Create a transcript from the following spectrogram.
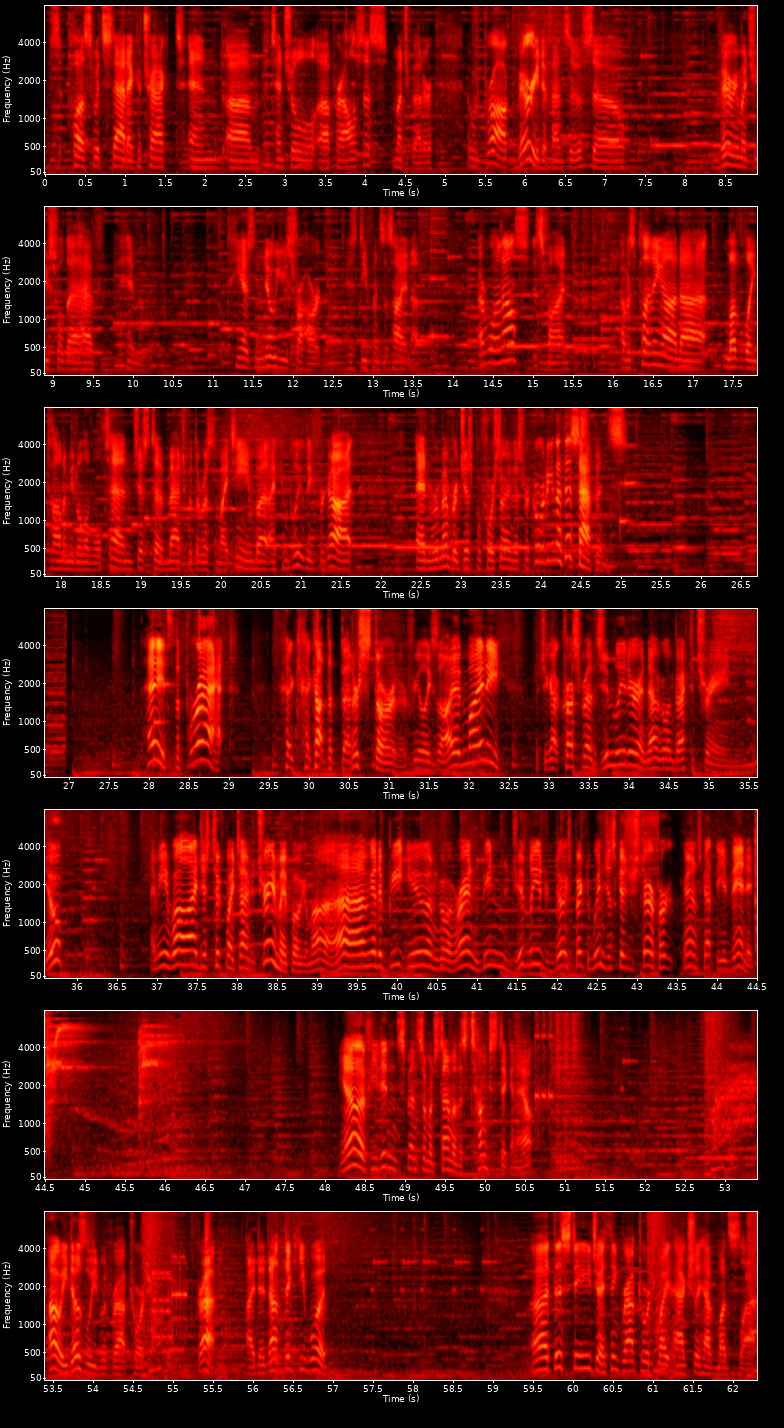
So, plus, with static, attract and um, potential uh, paralysis, much better. And with Brock, very defensive, so very much useful to have him. He has no use for Harden. His defense is high enough. Everyone else is fine. I was planning on uh, leveling Tanami to level 10 just to match with the rest of my team, but I completely forgot and remembered just before starting this recording that this happens. Hey, it's the Brat! I got the better starter. Felix, I and Mighty! But you got crushed by the gym leader and now going back to train. Nope! I mean, well, I just took my time to train my Pokemon. I'm gonna beat you. I'm going right and beating the gym leader. Don't expect to win just because your star Pokemon's got the advantage. You know, if he didn't spend so much time with his tongue sticking out. Oh, he does lead with Raptorch. Crap. I did not think he would. Uh, at this stage, I think Raptorch might actually have Mud Slap.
